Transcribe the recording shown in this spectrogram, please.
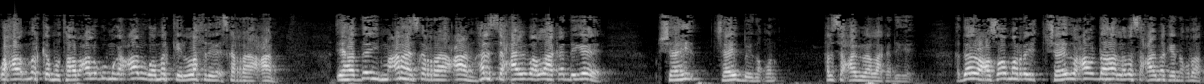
waxaa marka mutaabaca lagu magacaabi waa markay lafdiga iska raacaan. Ee hadday macnaha iska raacaan hal saxaabi ba allah ka dhige shaahid shaahid bay noqon. Hal saxaabi ba allah ka dhige haddana waxaa soo maray shaahid waxaa la dhahaa laba saxaabi markay noqdaan.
